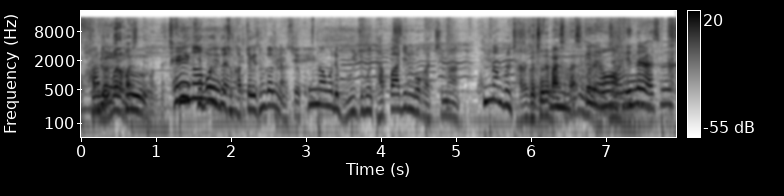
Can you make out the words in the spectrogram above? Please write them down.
어, 밥이 얼마나 맛있는 건데. 제일 되는 저 갑자기 생각이 났어요. 콩나물에 물 주면 다 빠지는 것 같지만 콩나물은 잘하죠. 그 전에 말씀하신 그래요. 거예요. 옛날에 말씀하신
